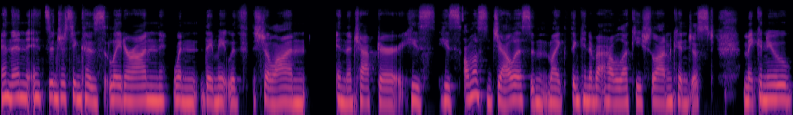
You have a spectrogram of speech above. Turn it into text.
and then it's interesting because later on when they meet with Shallan in the chapter, he's he's almost jealous and like thinking about how lucky Shallan can just make a new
